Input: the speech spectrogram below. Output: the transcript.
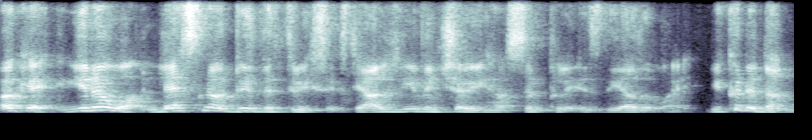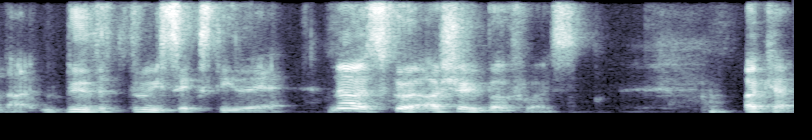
Okay, you know what? Let's not do the 360. I'll even show you how simple it is the other way. You could have done that. Do the 360 there. No, screw it. I'll show you both ways. Okay,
